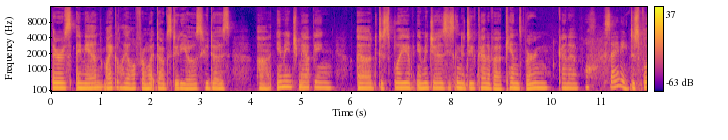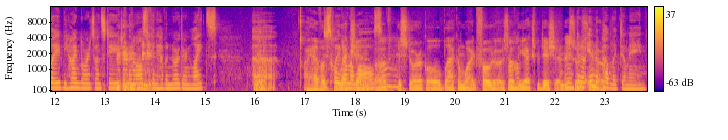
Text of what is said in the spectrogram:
There's a man, Michael Hill from Wet Dog Studios, who does uh, image mapping, uh, display of images. He's going to do kind of a Ken Burns kind of Exciting. display behind Lawrence on stage, and then we're also going to have a Northern Lights. I have a Displayed on the collection walls. of historical black and white photos of the expedition. This You know, was, in the know, public domain.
